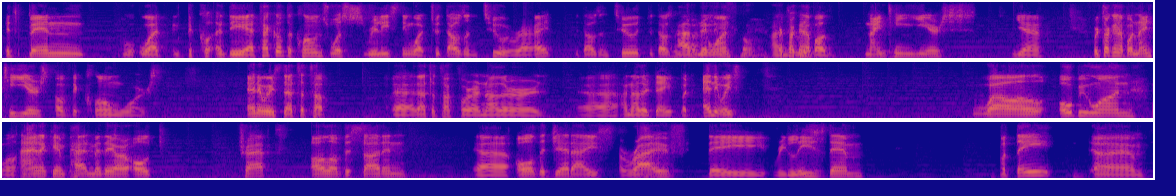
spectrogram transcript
it's been what the the Attack of the Clones was released in what 2002, right? 2002, 2021. So. We're talking about 19 years. Yeah, we're talking about 19 years of the Clone Wars. Anyways, that's a top. Uh, that's a talk for another uh, another day. But anyways, well, Obi Wan, well, Anakin, Padme, they are all trapped. All of the sudden, uh, all the Jedi's arrive they release them, but they um,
